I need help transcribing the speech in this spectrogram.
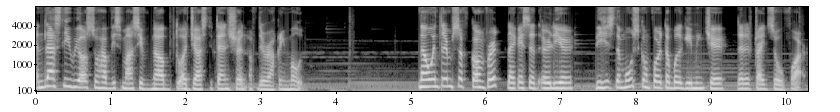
And lastly, we also have this massive knob to adjust the tension of the rocking mode. Now in terms of comfort, like I said earlier, this is the most comfortable gaming chair that I've tried so far.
